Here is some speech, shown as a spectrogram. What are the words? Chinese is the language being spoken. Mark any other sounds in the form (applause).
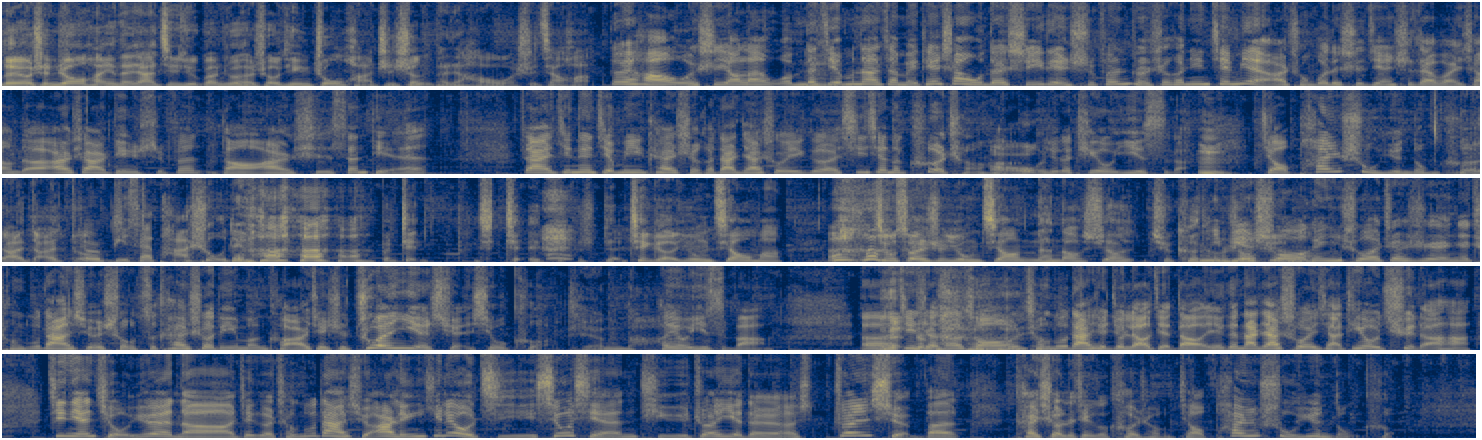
乐游神州，欢迎大家继续关注和收听中华之声。大家好，我是嘉华。各位好，我是姚兰。我们的节目呢，在每天上午的十一点十分准时和您见面，而重播的时间是在晚上的二十二点十分到二十三点。在今天节目一开始和大家说一个新鲜的课程哈，哦我觉得挺有意思的，嗯，叫攀树运动课，啊啊，就是比赛爬树，对吧？(laughs) 不这这这个用教吗？(laughs) 就算是用教，难道需要去课堂你别说，我跟你说，这是人家成都大学首次开设的一门课，而且是专业选修课，天哪！很有意思吧？呃，(laughs) 记者呢从成都大学就了解到，也跟大家说一下，挺有趣的哈。今年九月呢，这个成都大学二零一六级休闲体育专业的专选班开设了这个课程，叫攀树运动课，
